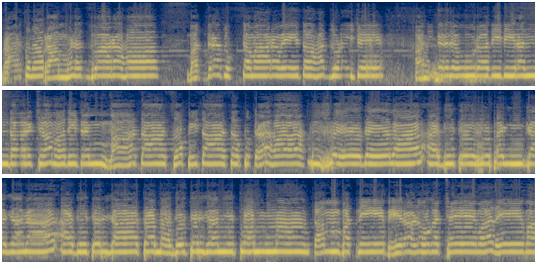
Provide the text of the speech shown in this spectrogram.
प्रार्थना ब्राह्मणद्वारः। भद्रसुक्तमारवेत हात जोडायचे आदित्यदेऊर आदितिरंतरिक्षमदित्रिं माता स पिता स पुत्रः विश्वे देवा अदितिः पञ्चजना अदितिर्जातमदितिर्जनि त्वम् तं पत्नीभिरणो गच्छेम देवा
